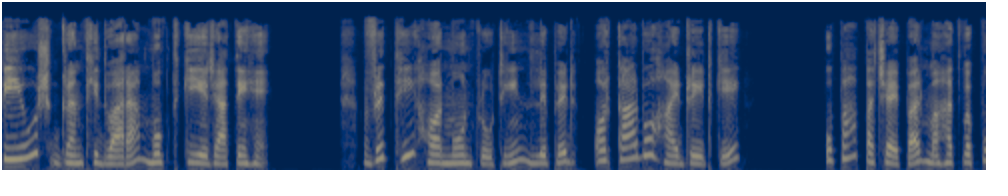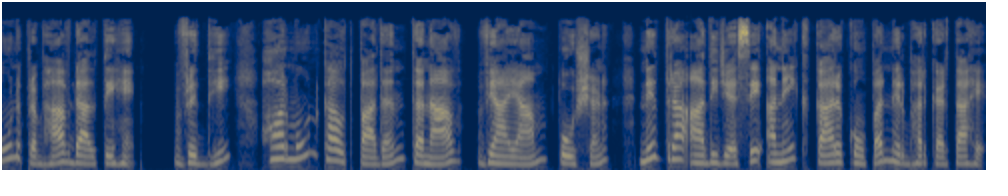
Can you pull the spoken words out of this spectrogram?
पीयूष ग्रंथि द्वारा मुक्त किए जाते हैं। वृद्धि हार्मोन प्रोटीन, लिपिड और कार्बोहाइड्रेट के उपापचय पर महत्वपूर्ण प्रभाव डालते हैं। वृद्धि हार्मोन का उत्पादन, तनाव, व्यायाम, पोषण, निद्रा आदि जैसे अनेक कारकों पर निर्भर करता है।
